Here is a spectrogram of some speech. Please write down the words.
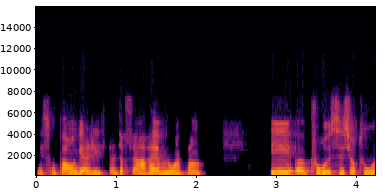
ils sont pas engagés, c'est-à-dire c'est un rêve lointain et euh, pour eux, c'est surtout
